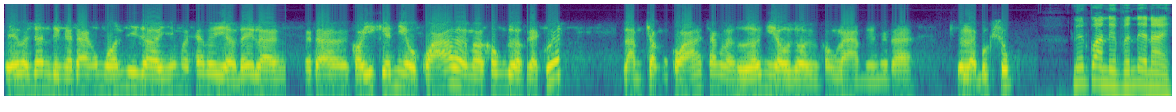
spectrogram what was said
thế mà dân thì người ta cũng muốn di rời nhưng mà theo tôi hiểu đây là người ta có ý kiến nhiều quá rồi mà không được giải quyết làm chậm quá chắc là hứa nhiều rồi không làm thì người ta rất là bức xúc Liên quan đến vấn đề này,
